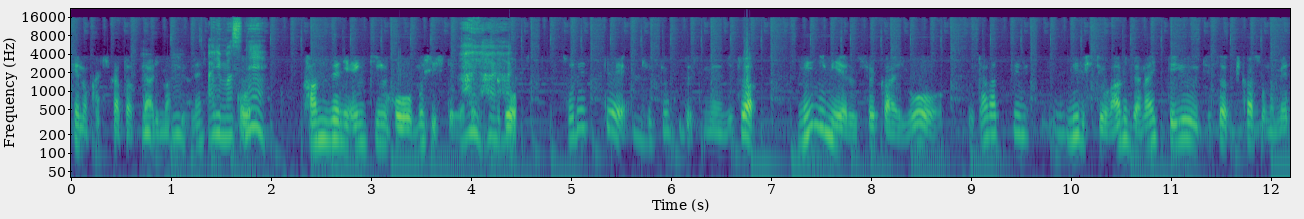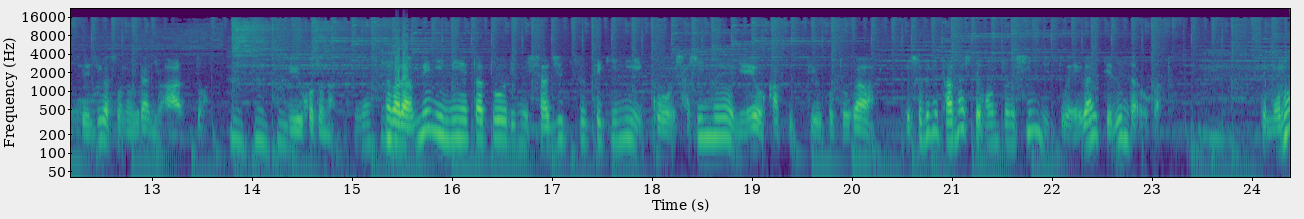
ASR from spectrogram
絵の描き方ってありますよね。うんうん、ありますね。完全に遠近法を無視してるわけですけど、はいはいはい、それって結局ですね、実は目に見える世界を疑ってみる必要があるんじゃないっていう実はピカソのメッセージがその裏にはあるということなんですね。だから目に見えた通りに写実的にこう写真のように絵を描くっていうことがそれで正して本当に真実を描いてるんだろうかと。で物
